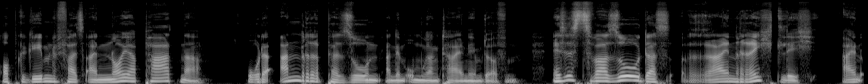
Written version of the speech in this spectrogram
ob gegebenenfalls ein neuer Partner oder andere Personen an dem Umgang teilnehmen dürfen. Es ist zwar so, dass rein rechtlich ein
